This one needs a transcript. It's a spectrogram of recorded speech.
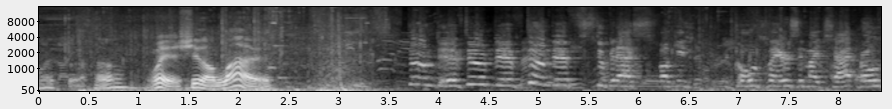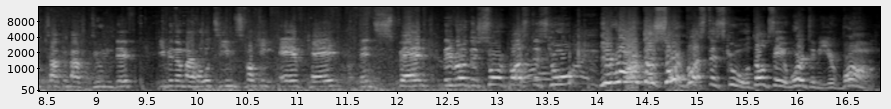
What the hell? Wait, she's alive. Doom diff, doom diff, doom diff. Stupid ass fucking gold players in my chat, bro, talking about doom diff. Even though my whole team's fucking AFK and sped, they rode the short bus to school. You rode the short bus to school. Don't say a word to me. You're wrong.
